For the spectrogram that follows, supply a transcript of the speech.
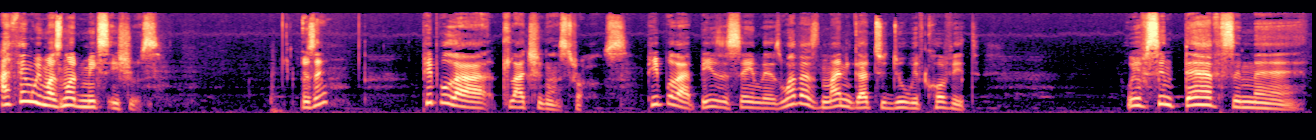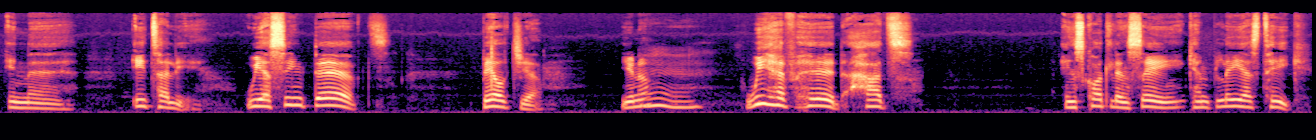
I think we must not mix issues. You see? People are clutching on straws. People are busy saying this. What has money got to do with COVID? We've seen deaths in uh, in uh, Italy. We are seeing deaths, Belgium. You know, mm. we have heard hearts in Scotland say, "Can players take,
